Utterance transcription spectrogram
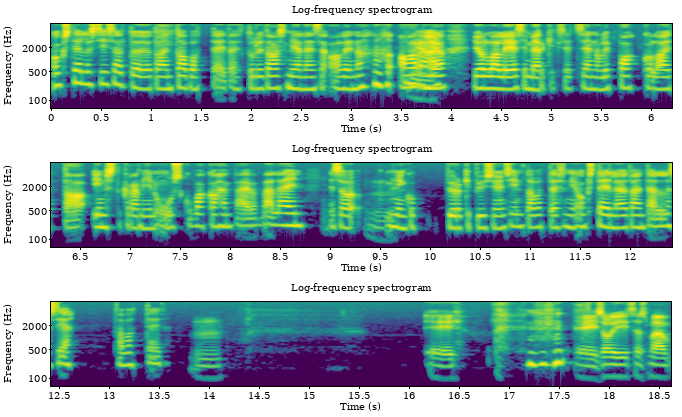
Onko teillä sisältöä jotain tavoitteita? Tuli taas mieleen se Alina Arnio, Joo. jolla oli esimerkiksi, että sen oli pakko laittaa Instagramiin uusi kuva kahden päivän välein, ja se mm. niin kuin pyrki pysyyn siinä tavoitteessa, niin onko teillä jotain tällaisia tavoitteita? Mm. Ei. Ei, se oli itse asiassa mä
